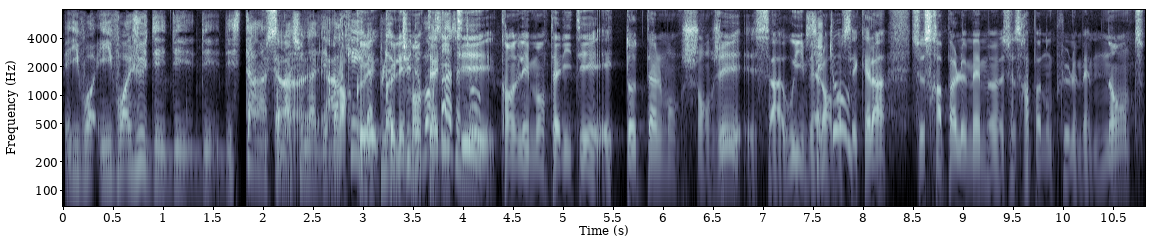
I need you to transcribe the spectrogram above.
Et il voit, il voit juste des, des, des, des stars Ça, internationales alors que, il a les- que voir ça, mentalités, quand les mentalités est totalement changées, et ça, oui, mais alors dans ces cas-là, ce sera pas le même, ce sera pas non plus le même Nantes,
